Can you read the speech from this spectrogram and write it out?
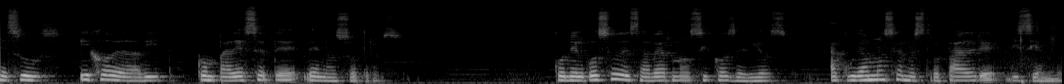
Jesús, Hijo de David, compadécete de nosotros. Con el gozo de sabernos hijos de Dios, acudamos a nuestro Padre diciendo,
